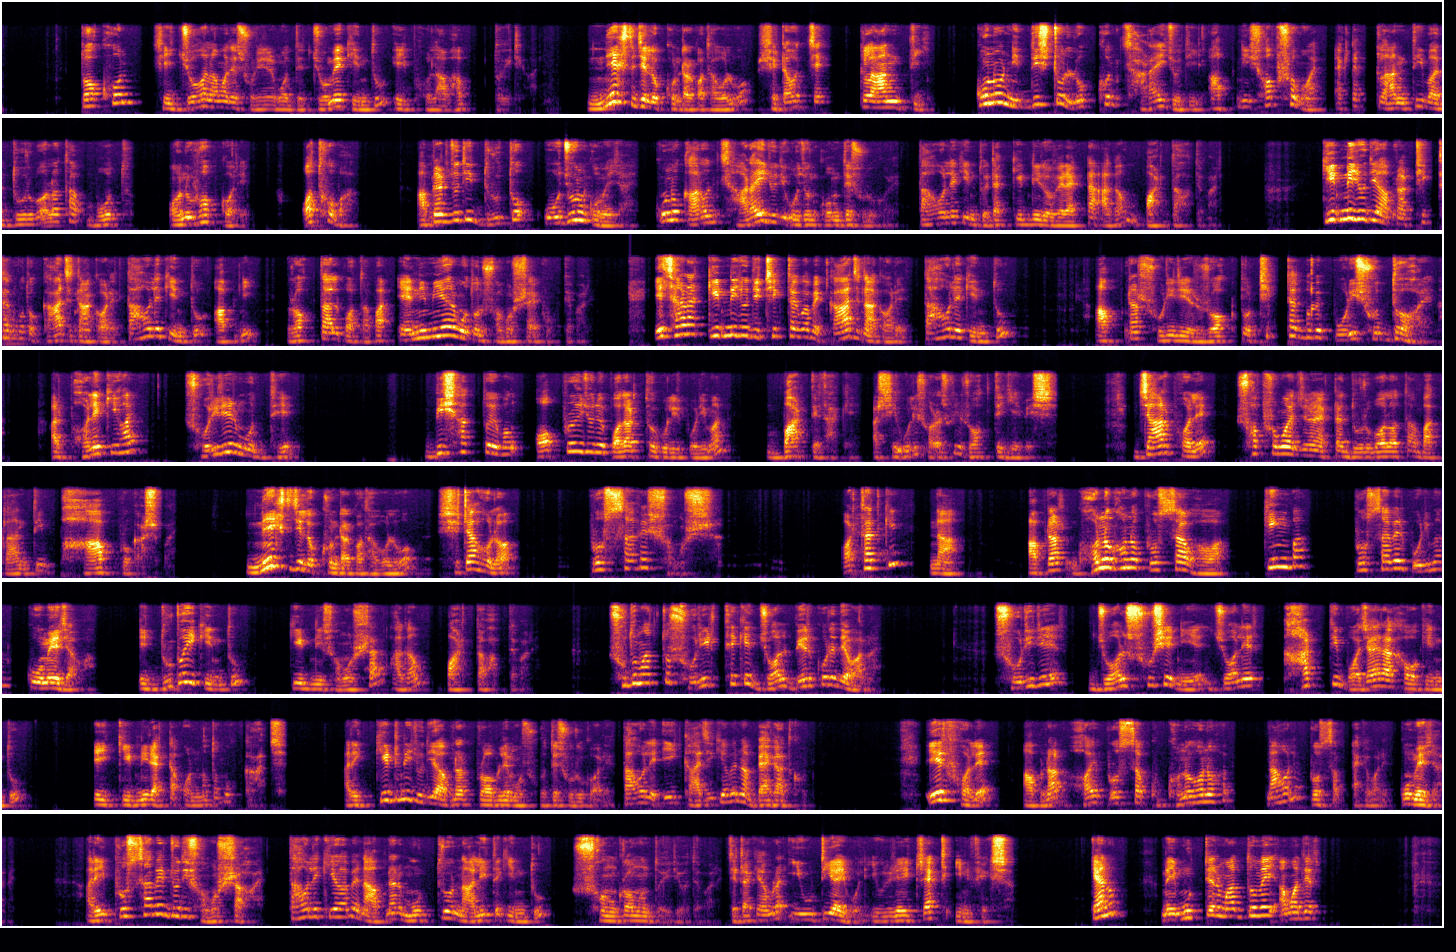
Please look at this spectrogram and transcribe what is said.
তখন সেই জল আমাদের শরীরের মধ্যে জমে কিন্তু এই ফোলাভাব তৈরি হয়। নেক্সট যে লক্ষণটার কথা বলব, সেটা হচ্ছে ক্লান্তি। কোনো নির্দিষ্ট লক্ষণ ছাড়াই যদি আপনি সবসময় একটা ক্লান্তি বা দুর্বলতা বোধ অনুভব করেন, অথবা আপনার যদি দ্রুত ওজন কমে যায়, কোনো কারণ ছাড়াই যদি ওজন কমতে শুরু করে, তাহলে কিন্তু এটা কিডনি রোগের একটা আগাম বার্তা হতে পারে। কিডনি যদি আপনার ঠিকঠাক মতো কাজ না করে, তাহলে কিন্তু আপনি রক্তাল্পতা বা অ্যানিমিয়ার মতন সমস্যায় ভুগতে পারে এছাড়া কিডনি যদি ঠিকঠাকভাবে কাজ না করে, তাহলে কিন্তু আপনার শরীরের রক্ত ঠিকঠাকভাবে পরিশুদ্ধ হয় না। আর ফলে কি হয়? শরীরের মধ্যে বিষাক্ত এবং অপ্রয়োজনীয় পদার্থগুলির পরিমাণ বাড়তে থাকে আর সেগুলি সরাসরি রক্তে গিয়ে বেশি। যার ফলে সবসময়ের জন্য একটা দুর্বলতা বা ক্লান্তি ভাব প্রকাশ পায়। নেক্সট যে লক্ষণটার কথা বলব, সেটা হলো প্রস্রাবের সমস্যা। অর্থাৎ কি? না আপনার ঘন ঘন প্রস্রাব হওয়া কিংবা প্রস্রাবের পরিমাণ কমে যাওয়া, এই দুটোই কিন্তু কিডনি সমস্যার আগাম বার্তা ভাবতে পারে। শুধুমাত্র শরীর থেকে জল বের করে দেওয়া নয়, শরীরের জল শুষে নিয়ে জলের ঘাটতি বজায় রাখাও কিন্তু এই কিডনির একটা অন্যতম কাজ। আর এই কিডনি যদি আপনার প্রবলেম হতে শুরু করে, তাহলে এই কাজে কী হবে না? ব্যাঘাত ঘটবে। এর ফলে আপনার হয় প্রস্রাব খুব ঘন ঘন হবে, না হলে প্রস্রাব একেবারে কমে যাবে। আর এই প্রস্রাবের যদি সমস্যা হয়, তাহলে কি হবে না, আপনার মূত্র নালিতে কিন্তু সংক্রমণ তৈরি হতে পারে, যেটাকে আমরা ইউটিআই বলি ইউরিনারি ট্র্যাক্ট ইনফেকশন। কেন? না, এই মূত্রের মাধ্যমেই আমাদের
